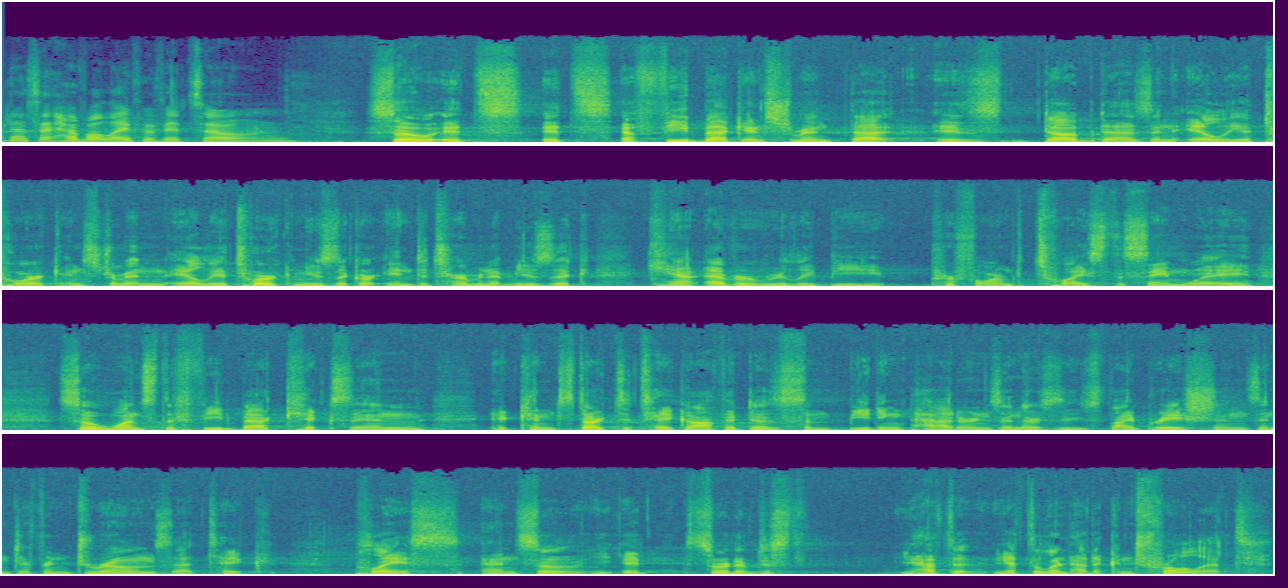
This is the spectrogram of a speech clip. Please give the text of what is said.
does it have a life of its own? So it's, it's a feedback instrument that is dubbed as an aleatoric instrument. And aleatoric music or indeterminate music can't ever really be performed twice the same way. So once the feedback kicks in, it can start to take off. It does some beating patterns, and there's these vibrations and different drones that take place. And so it sort of just, you have to, you have to learn how to control it.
